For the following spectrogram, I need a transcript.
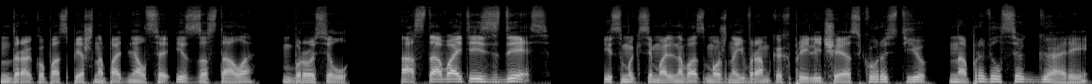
Драко поспешно поднялся из-за стола, бросил: "Оставайтесь здесь!" и с максимально возможной в рамках приличия скоростью направился к Гарри.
